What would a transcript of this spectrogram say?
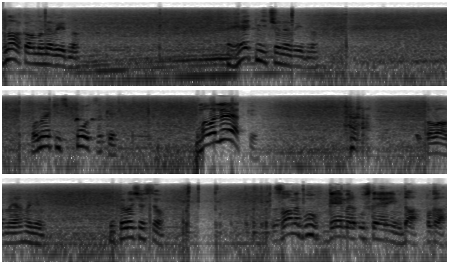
знака воно не видно. Геть нічого не видно. Воно якісь поцики. Малолетки! Та ладно, я гоню. Ну коротше все. З вами був геймер у Skyrim. Да, пока.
